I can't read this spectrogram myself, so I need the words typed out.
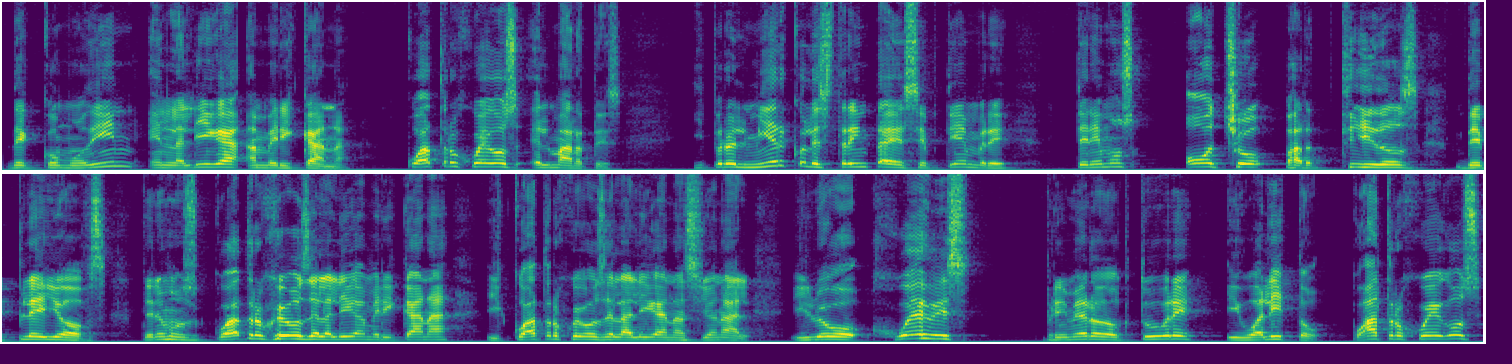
de comodín en la Liga Americana. Cuatro juegos el martes. Y pero el miércoles 30 de septiembre tenemos ocho partidos de playoffs. Tenemos cuatro juegos de la Liga Americana y cuatro juegos de la Liga Nacional. Y luego jueves primero de octubre, igualito, cuatro juegos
